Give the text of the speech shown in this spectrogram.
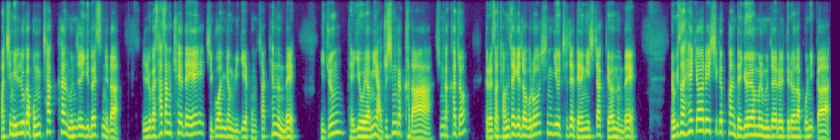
마침 인류가 봉착한 문제이기도 했습니다. 인류가 사상 최대의 지구환경 위기에 봉착했는데 이 중 대기오염이 아주 심각하다. 심각하죠? 그래서 전 세계적으로 신기후 체제 대응이 시작되었는데 여기서 해결이 시급한 대기오염물 문제를 들여다보니까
